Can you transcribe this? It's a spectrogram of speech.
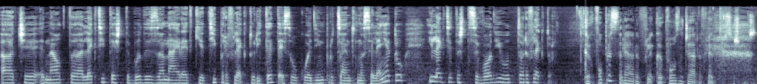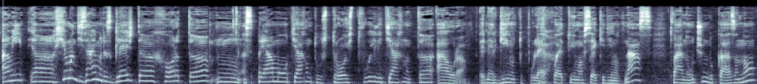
а, че една от лекциите ще бъде за най-редкия тип рефлекторите. Те са около 1% от населението и лекцията ще се води от рефлектор. Какво представлява рефлектор? Какво означава рефлектор всъщност? Ами, uh, Human Design разглежда хората м- спрямо тяхното устройство или тяхната аура, енергийното поле, да. което има всеки един от нас. Това е научно доказано.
